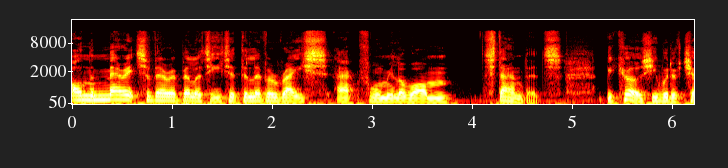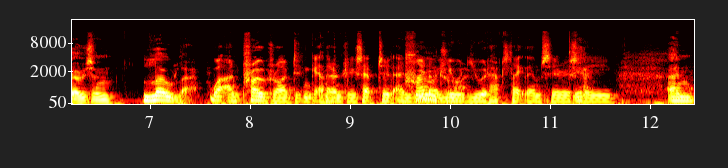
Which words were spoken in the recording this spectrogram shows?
on the merits of their ability to deliver race at Formula One standards, because you would have chosen Lola. Well, and ProDrive didn't get their entry accepted, and you know you would you would have to take them seriously. And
